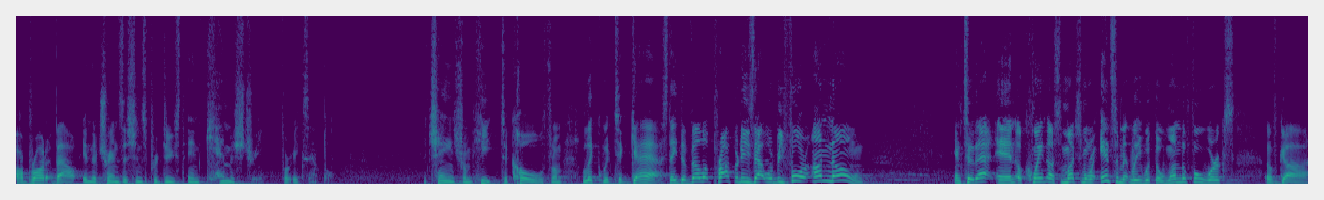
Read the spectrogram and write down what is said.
are brought about in the transitions produced in chemistry, for example. The change from heat to cold, from liquid to gas. They develop properties that were before unknown. And to that end, acquaint us much more intimately with the wonderful works of God.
